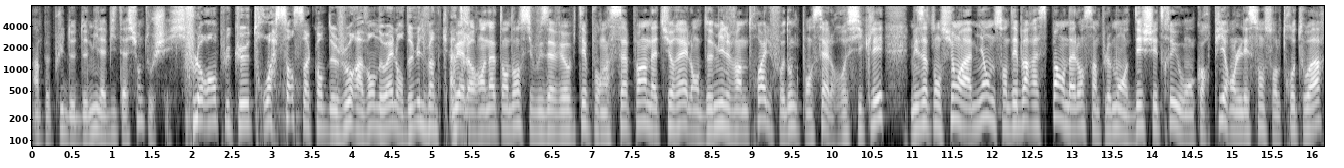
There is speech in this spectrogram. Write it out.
un peu plus de 2000 habitations touchées. Florent, plus que 352 jours avant Noël en 2024. Oui, alors en attendant, si vous avez opté pour un sapin naturel en 2023, il faut donc penser à le recycler. Mais attention, à On ne s'en débarrasse pas en allant simplement en déchetterie ou encore pire en le laissant sur le trottoir.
